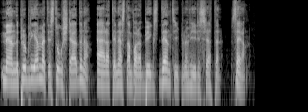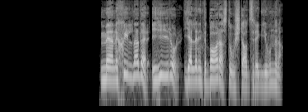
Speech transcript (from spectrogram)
Men problemet i storstäderna är att det nästan bara byggs den typen av hyresrätter, säger han. Men skillnader i hyror gäller inte bara storstadsregionerna.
